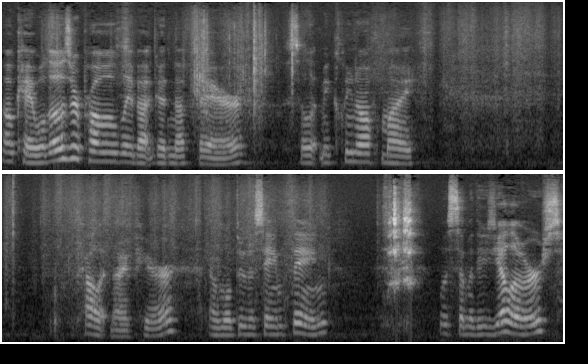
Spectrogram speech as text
Okay, well those are probably about good enough there. So let me clean off my palette knife here and we'll do the same thing with some of these yellowers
